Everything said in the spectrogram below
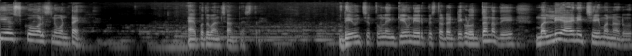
చేసుకోవాల్సినవి ఉంటాయి. లేకపోతే వాళ్ళని చంపేస్తాయి. దేవుని చిత్తంలో ఇంకేం నేర్పిస్తాడంటే ఇక్కడ వద్దన్నది మళ్ళీ ఆయనే చేయమన్నాడు.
